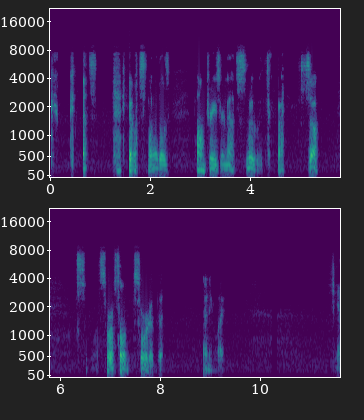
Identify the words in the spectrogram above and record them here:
because it was one of those palm trees are not smooth, right? So, sort of, sort, sort of, but anyway. Yeah.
